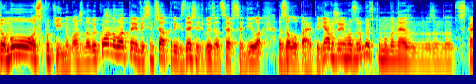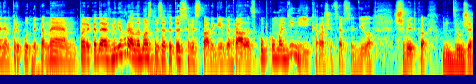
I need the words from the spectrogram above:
Тому спокійно можна виконувати. 83x10 ви за це все діло залутаєте. Я вже його зробив, тому мене з натисканням трикутника не перекидає в меню гри, але можете взяти той самий склад, який ви грали в Кубку Мальдіні, і коротше це все діло швидко дуже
